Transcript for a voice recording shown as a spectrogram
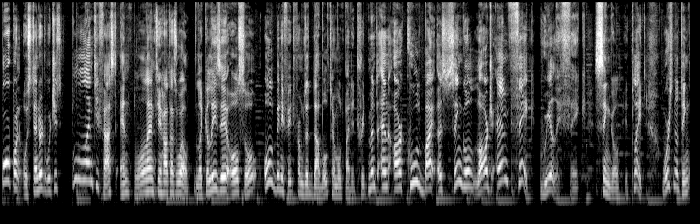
4.0 standard, which is plenty fast and plenty hot as well. Luckily, they also all benefit from the double thermal padded treatment and are cooled by a single large and thick, really thick, single heat plate. Worth noting,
